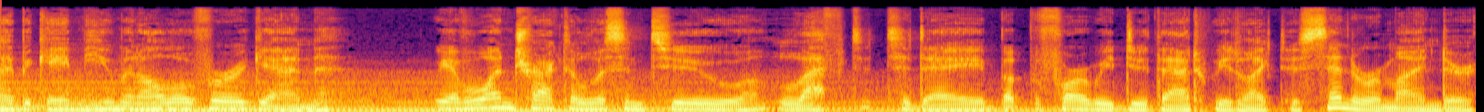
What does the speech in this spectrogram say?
I became human all over again. We have one track to listen to left today, but before we do that, we'd like to send a reminder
